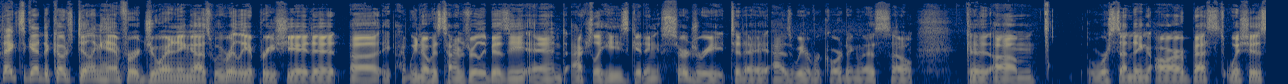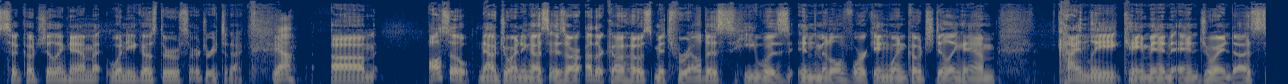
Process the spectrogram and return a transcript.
Thanks again to Coach Dillingham for joining us. We really appreciate it. Uh, we know his time's really busy, and actually, he's getting surgery today as we are recording this. So, c- um, we're sending our best wishes to Coach Dillingham when he goes through surgery today. Yeah. Um, also, now joining us is our other co-host, Mitch Ferreldis. He was in the middle of working when Coach Dillingham kindly came in and joined us.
